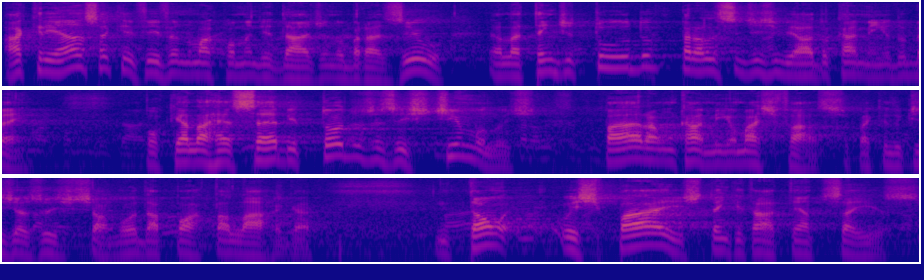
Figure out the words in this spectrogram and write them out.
a criança que vive numa comunidade no Brasil, ela tem de tudo para ela se desviar do caminho do bem. Porque ela recebe todos os estímulos para um caminho mais fácil, para aquilo que Jesus chamou da porta larga. Então, os pais têm que estar atentos a isso.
